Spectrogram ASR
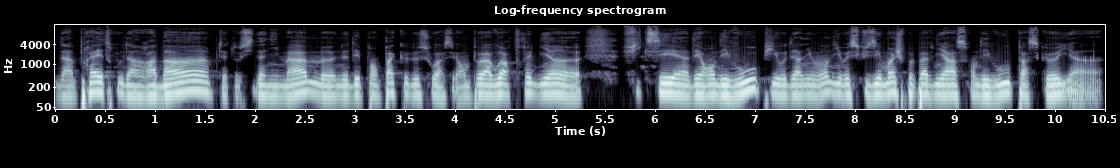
d'un prêtre ou d'un rabbin, peut-être aussi d'un imam, euh, ne dépend pas que de soi. On peut avoir très bien euh, fixé des rendez-vous, puis au dernier moment dire excusez-moi, je peux pas venir à ce rendez-vous parce qu'il y a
